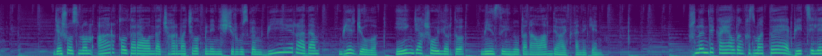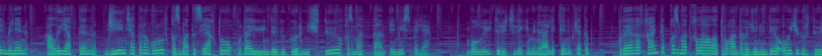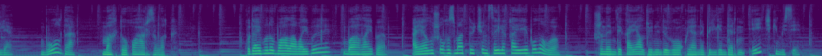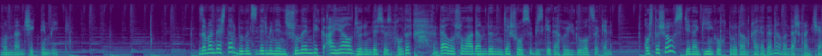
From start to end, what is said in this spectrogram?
жашоосунун ар кыл тарабында чыгармачылык менен иш жүргүзгөн бир адам бир жолу эң жакшы ойлорду мен сыйынуудан алам деп айткан экен. Шунемдик аялдын кызматы бетселел менен алыяптын жыйын чатырын куруу кызматы сыяктуу кудай үйүндөгү көрүнүчтүү кызматтан эмес беле. Бул үй тиричилиги менен алектенип жатып кудайга кантип кызмат кыла ала тургандыгы жөнүндө ой жүгүртүү эле бул да мактоого арзылык. Кудай муну баалабайбы? Баалайбы аял ушул кызматы үчүн сыйлыкка ээ болобу. Шунемдик аял жөнүндөгү окуяны билгендердин эч кимиси мындан шектенбейт. Замандаштар бүгүн сиздер менен шунемдик аял жөнүндө сөз кылдык. Дал ушул адамдын жашоосу бизге дагы үлгү болсо экен. Коштошобуз жана кийинки уктуруудан кайрадан амандашканча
